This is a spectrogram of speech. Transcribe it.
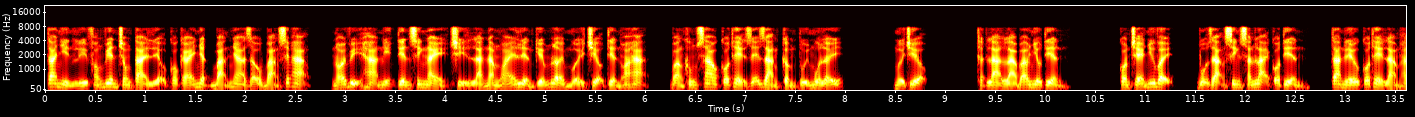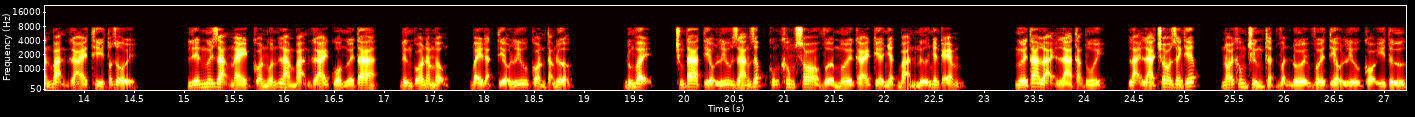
Ta nhìn lý phóng viên trong tài liệu có cái nhật bản nhà giàu bảng xếp hạng, nói vị hạ nghị tiên sinh này chỉ là năm ngoái liền kiếm lời mười triệu tiền hoa hạng bằng không sao có thể dễ dàng cầm túi mua lấy. Mười triệu? Thật là là bao nhiêu tiền? Còn trẻ như vậy, bộ dạng xinh xắn lại có tiền, ta nếu có thể làm hắn bạn gái thì tốt rồi. Liền ngươi dạng này còn muốn làm bạn gái của người ta, đừng có nằm ngộng bày đặt tiểu lưu còn tạm được. Đúng vậy, chúng ta tiểu lưu dáng dấp cũng không so vừa mới cái kia nhật bản nữ nhân kém. Người ta lại là tặng túi, lại là cho danh thiếp, nói không chừng thật vẫn đối với tiểu lưu có ý tứ.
